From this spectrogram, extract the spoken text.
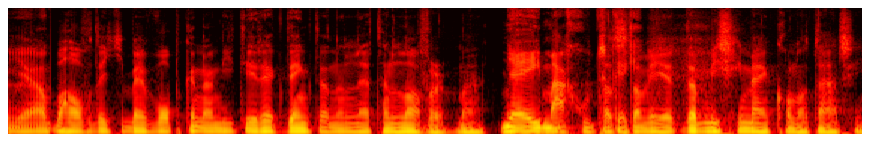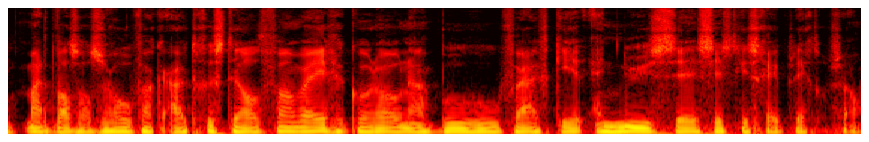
Ja, behalve dat je bij Wopke nou niet direct denkt aan een Latin lover. Maar Nee, maar goed. dat is dan weer dat is misschien mijn connotatie. Maar het was al zo vaak uitgesteld vanwege corona. Boehoe, vijf keer. En nu is eh, zes keer scheeprecht of zo.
